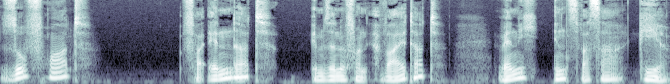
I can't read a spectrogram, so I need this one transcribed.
sofort verändert im Sinne von erweitert, wenn ich ins Wasser gehe.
